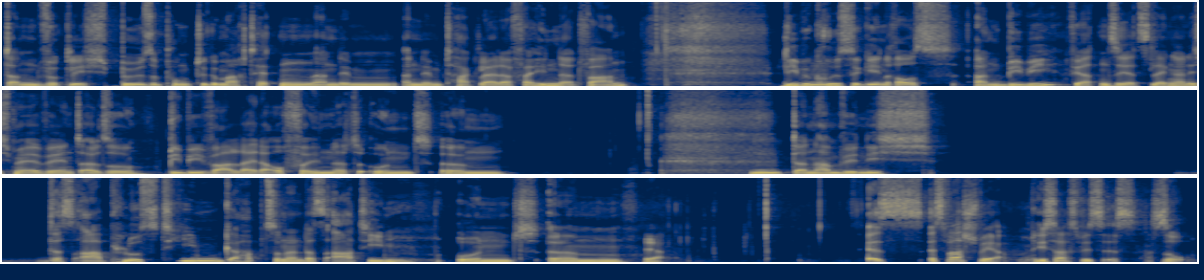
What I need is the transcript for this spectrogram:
dann wirklich böse Punkte gemacht hätten, an dem, an dem Tag leider verhindert waren. Liebe mhm. Grüße gehen raus an Bibi. Wir hatten sie jetzt länger nicht mehr erwähnt. Also Bibi war leider auch verhindert und ähm, mhm. dann haben wir nicht das A-Plus-Team gehabt, sondern das A-Team. Und ähm, ja. es, es war schwer. Ich sag's, wie es ist. So.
